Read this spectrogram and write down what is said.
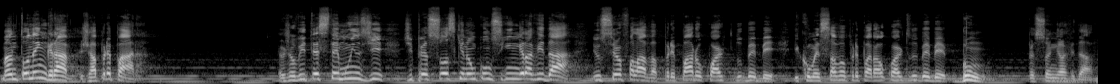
Mas não estou nem grávida, já prepara. Eu já ouvi testemunhos de, de pessoas que não conseguiam engravidar. E o Senhor falava, prepara o quarto do bebê. E começava a preparar o quarto do bebê. Bum! A pessoa engravidava.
